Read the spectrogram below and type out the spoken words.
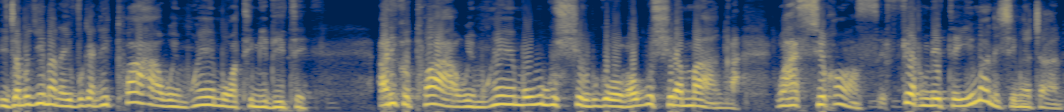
ijambo ry'imana rivuga ntitwahawe mpemu wa timidite ariko twahawe mpemu wo gushyira ubwoba wo gushyira amanga wa asiranse ferimete imana ishimwe cyane.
